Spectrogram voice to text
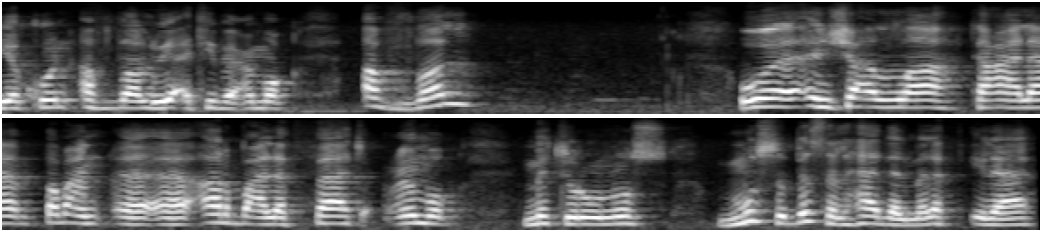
يكون أفضل ويأتي بعمق أفضل. وإن شاء الله تعالى طبعا أربع لفات عمق متر ونص بصل هذا الملف إلى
